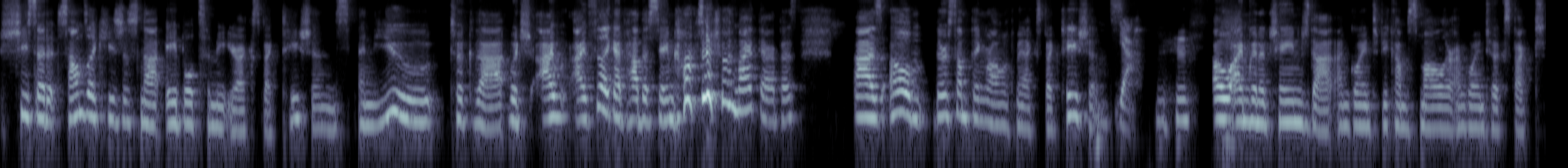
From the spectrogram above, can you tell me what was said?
she said, It sounds like he's just not able to meet your expectations. And you took that, which I, I feel like I've had the same conversation with my therapist as, Oh, there's something wrong with my expectations. Yeah. Mm-hmm. Oh, I'm going to change that. I'm going to become smaller. I'm going to expect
